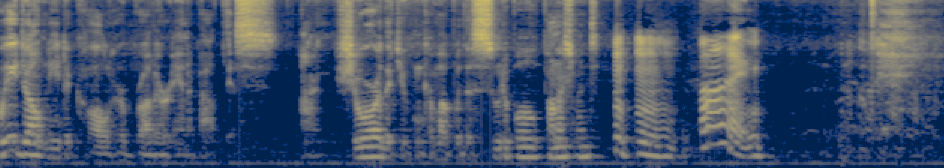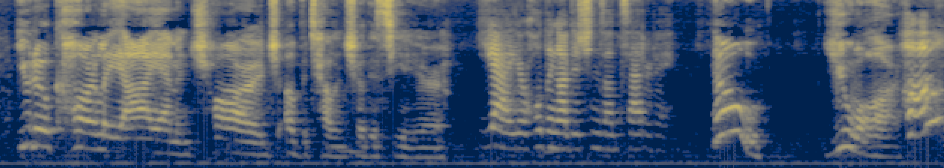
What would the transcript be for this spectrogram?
we don't need to call her brother in about this. I'm sure that you can come up with a suitable punishment. Fine. You know, Carly, I am in charge of the talent show this year. Yeah, you're holding auditions on Saturday. No, you are. Huh?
